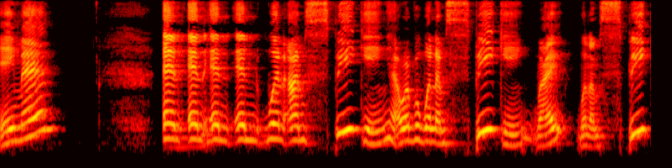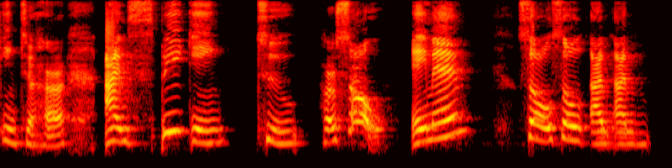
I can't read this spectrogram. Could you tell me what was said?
Amen. And and and and when I'm speaking, however, when I'm speaking, right? When I'm speaking to her, I'm speaking to her soul. Amen. So so I'm I'm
